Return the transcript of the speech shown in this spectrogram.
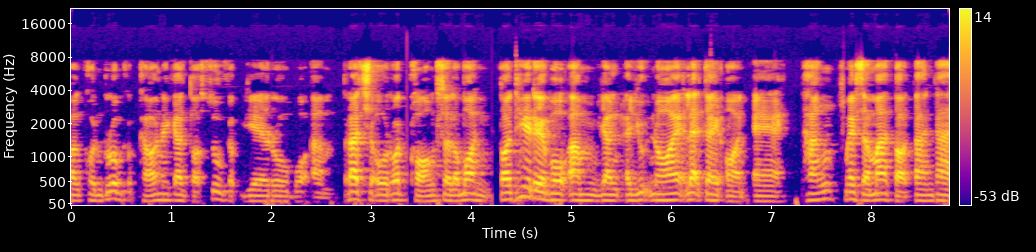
บางคนร่วมกับเขาในการต่อสู้กับเยโรโบอัมราชโอรสของโซโลมอน ตอนที่เรโบอัมยังอายุน้อยและใจอ่อนแอ ทั้งไม่สามารถต่อต้านได้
